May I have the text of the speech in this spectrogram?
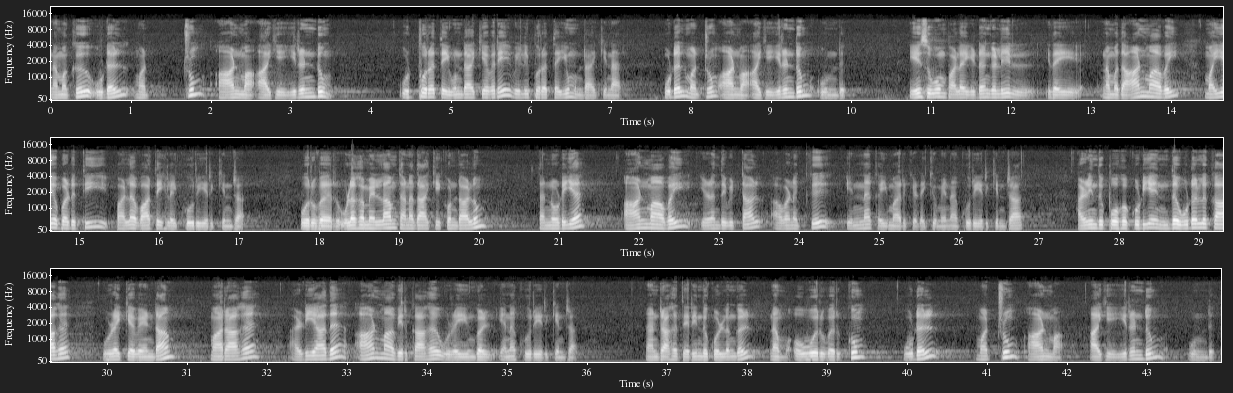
நமக்கு உடல் மற்றும் ஆன்மா ஆகிய இரண்டும் உட்புறத்தை உண்டாக்கியவரே வெளிப்புறத்தையும் உண்டாக்கினார். உடல் மற்றும் ஆன்மா ஆகிய இரண்டும் உண்டு. இயேசுவும் பல இடங்களில் இதை நமது ஆன்மாவை மையப்படுத்தி பல வார்த்தைகளை கூறியிருக்கின்றார். ஒருவர் உலகமெல்லாம் தனதாக்கி கொண்டாலும் தன்னுடைய ஆன்மாவை இழந்துவிட்டால் அவனுக்கு என்ன கைமாறு கிடைக்கும் என கூறியிருக்கின்றார். அழிந்து போகக்கூடிய இந்த உடலுக்காக உழைக்க வேண்டாம். மாறாக அழியாத ஆன்மாவிற்காக உழையுங்கள் என கூறியிருக்கின்றார். நன்றாக தெரிந்து கொள்ளுங்கள் நம் ஒவ்வொருவருக்கும் உடல் மற்றும் ஆன்மா ஆகிய இரண்டும் உண்டு.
